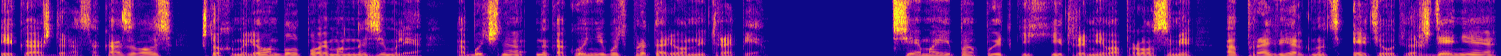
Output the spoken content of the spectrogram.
и каждый раз оказывалось, что хамелеон был пойман на земле, обычно на какой-нибудь протаренной тропе. все мои попытки хитрыми вопросами опровергнуть эти утверждения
